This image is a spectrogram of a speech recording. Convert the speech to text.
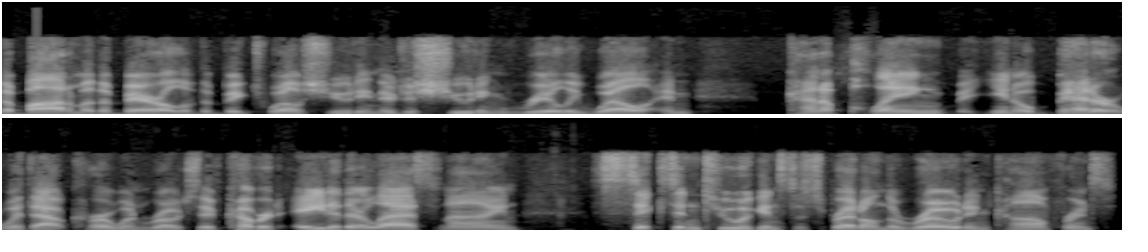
the bottom of the barrel of the Big 12 shooting. They're just shooting really well and kind of playing, you know, better without Kerwin Roach. They've covered eight of their last nine, six and two against the spread on the road in conference.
